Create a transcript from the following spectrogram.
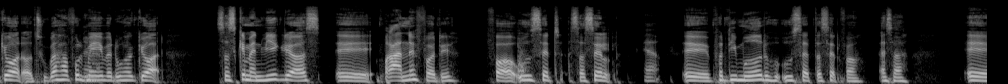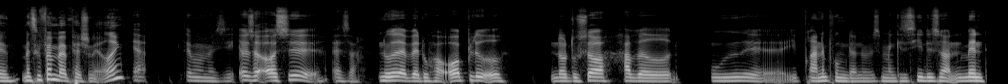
gjort, og Tuba har fulgt ja. med Ja. i, hvad du har gjort, så skal man virkelig også øh, brænde for det, for at udsætte sig selv Ja. Øh, på de måder, du har udsat dig selv for. Altså, øh, man skal fandme være passioneret, ikke? Det må man sige. Altså også altså, noget af, hvad du har oplevet, når du så har været ude øh, i brændepunkterne, hvis man kan sige det sådan. Men,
